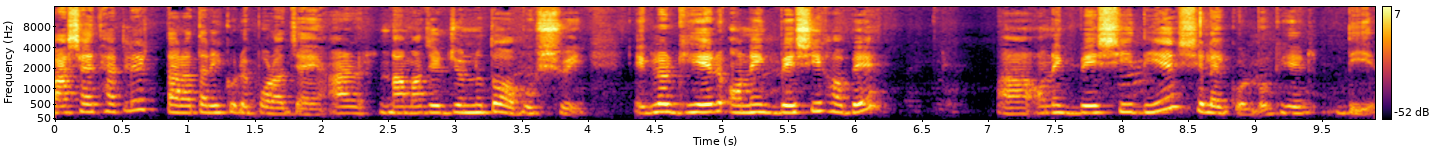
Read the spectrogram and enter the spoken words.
বাসায় থাকলে তাড়াতাড়ি করে পড়া যায়, আর নামাজের জন্য তো অবশ্যই। এগুলোর ঘের অনেক বেশি হবে অনেক বেশি দিয়ে সেলাই করব, ঘের দিয়ে।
